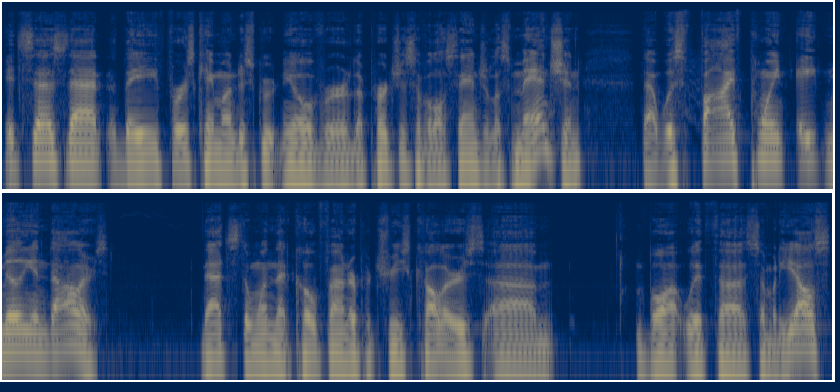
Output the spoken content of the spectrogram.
It says that they first came under scrutiny over the purchase of a Los Angeles mansion that was 5.8 million dollars. That's the one that co-founder Patrisse Cullors um, bought with uh, somebody else.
